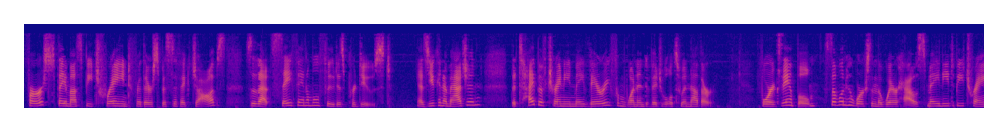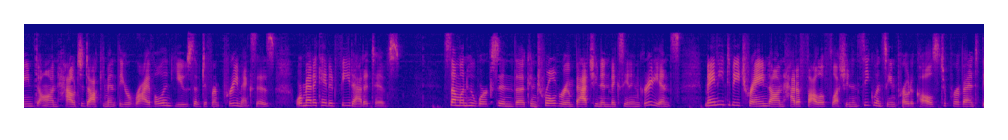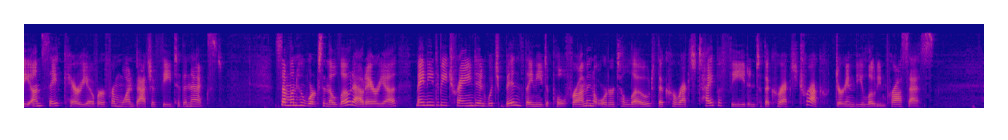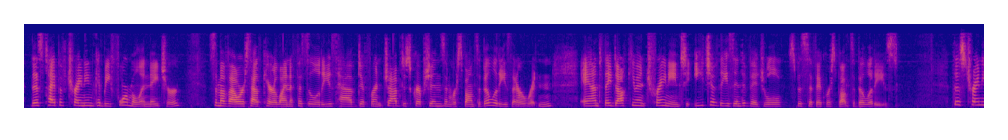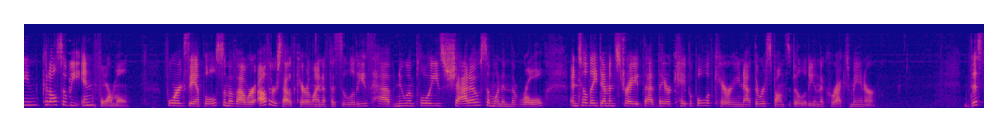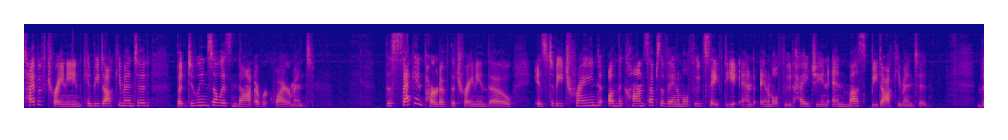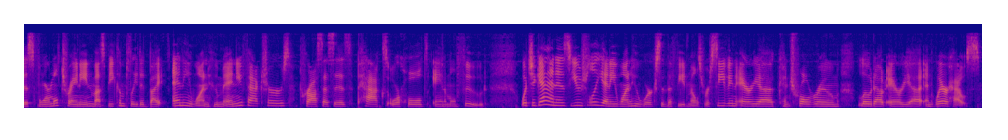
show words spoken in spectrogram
First, they must be trained for their specific jobs so that safe animal food is produced. As you can imagine, the type of training may vary from one individual to another. For example, someone who works in the warehouse may need to be trained on how to document the arrival and use of different premixes or medicated feed additives. Someone who works in the control room batching and mixing ingredients may need to be trained on how to follow flushing and sequencing protocols to prevent the unsafe carryover from one batch of feed to the next. Someone who works in the loadout area may need to be trained in which bins they need to pull from in order to load the correct type of feed into the correct truck during the loading process. This type of training can be formal in nature. Some of our South Carolina facilities have different job descriptions and responsibilities that are written, and they document training to each of these individual specific responsibilities. This training could also be informal. For example, some of our other South Carolina facilities have new employees shadow someone in the role until they demonstrate that they are capable of carrying out the responsibility in the correct manner. This type of training can be documented, but doing so is not a requirement. The second part of the training, though, is to be trained on the concepts of animal food safety and animal food hygiene and must be documented. This formal training must be completed by anyone who manufactures, processes, packs, or holds animal food, which again is usually anyone who works in the feed mill's receiving area, control room, loadout area, and warehouse.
